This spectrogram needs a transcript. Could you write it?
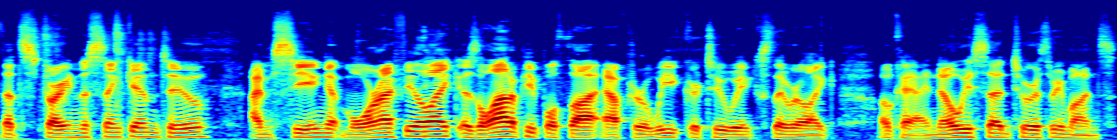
that's starting to sink in too. I'm seeing it more. I feel like, as a lot of people thought after a week or two weeks, they were like, "Okay, I know we said two or three months,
